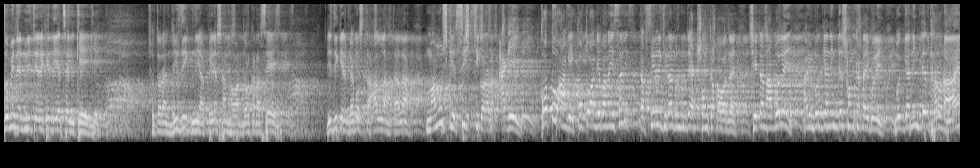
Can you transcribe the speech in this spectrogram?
জমিনের নিচে রেখে দিয়েছেন কে? সুতরাং রিজিক নিয়ে পেরেশান হওয়ার দরকার আছে। রিজিকের ব্যবস্থা আল্লাহ তালা মানুষকে সৃষ্টি করার আগে কত আগে কত আগে বানাইছেন? তাফসিরের কিতাবের মধ্যে এক সংখ্যা পাওয়া যায়। সেটা না বলে আমি বৈজ্ঞানিকদের সংখ্যাটাই বলি বৈজ্ঞানিকদের ধারণায়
